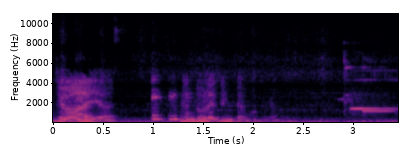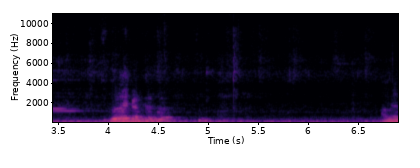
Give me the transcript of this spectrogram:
ਜੋ ਆ ਯਾਰ। ਮੈਂ ਦੋਲੇ ਦਿਨ ਤੱਕ ਹੋਣਾ ਦੂਰੇ ਕਰ ਦੇ ਅਮੇ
